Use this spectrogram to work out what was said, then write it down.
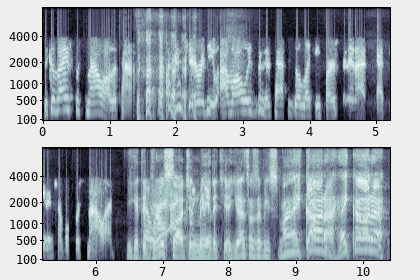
because I used to smile all the time. I can share with you, I've always been this happy-go-lucky person, and I, I'd get in trouble for smiling. You get the so drill I, sergeant I mad at you. You're not supposed to be smiling. Hey Carter, hey Carter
